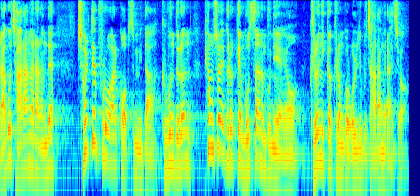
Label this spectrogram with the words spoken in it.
라고 자랑을 하는데 절대 부러워할 거 없습니다. 그분들은 평소에 그렇게 못 사는 분이에요. 그러니까 그런 걸 올리고 자랑을 하죠.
